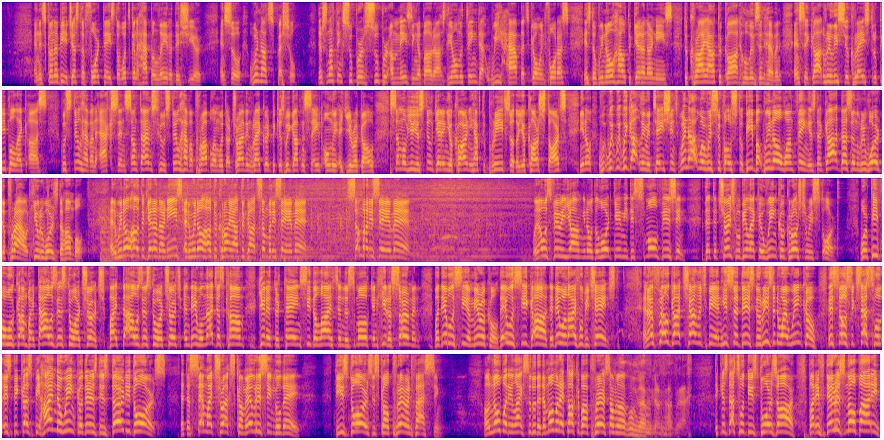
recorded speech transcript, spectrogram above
and it's gonna be just a foretaste of what's gonna happen later this year. And so we're not special there's nothing super, super amazing about us. The only thing that we have that's going for us is that we know how to get on our knees, to cry out to God who lives in heaven and say, God release your grace through people like us who still have an accent, sometimes who still have a problem with our driving record because we gotten saved only a year ago. Some of you, you still get in your car and you have to breathe so that your car starts. You know, we, we, we got limitations. We're not where we're supposed to be, but we know one thing is that God doesn't reward the proud. He rewards the humble. And we know how to get on our knees and we know how to cry out to God. Somebody say amen. Somebody say amen. When I was very young, you know, the Lord gave me this small vision that the church will be like a Winco grocery store where people will come by thousands to our church, by thousands to our church and they will not just come, get entertained, see the lights and the smoke and hear a sermon, but they will see a miracle. They will see God, that their life will be changed. And I felt God challenged me and He said this, the reason why Winco is so successful is because behind the Winco there is these dirty doors that the semi trucks come every single day. These doors is called prayer and fasting. Oh, nobody likes to do that. The moment I talk about prayer, someone like, oh, because that's what these doors are. But if there is nobody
